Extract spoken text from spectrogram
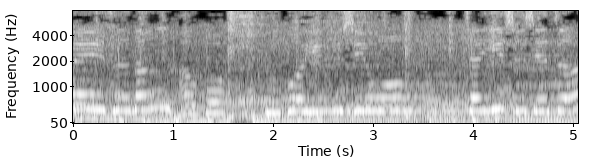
辈子能好过。如果允许我再一次选择，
